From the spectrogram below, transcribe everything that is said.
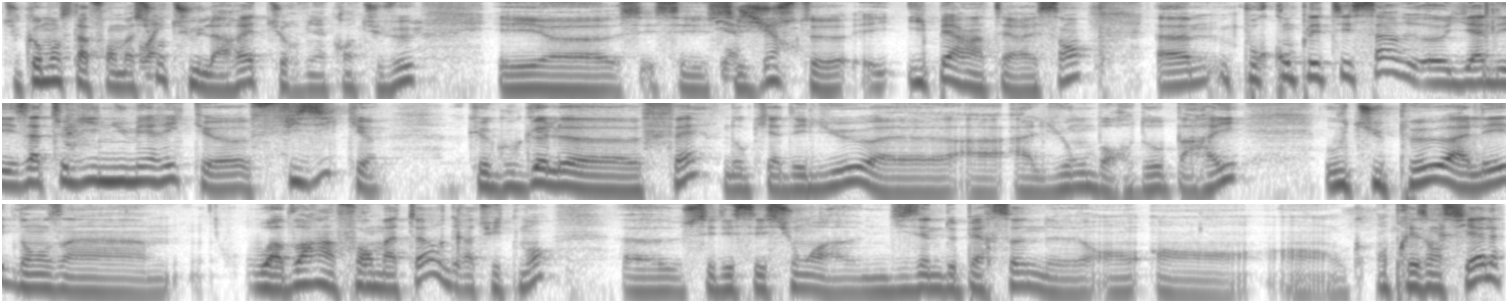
Tu commences ta formation, tu l'arrêtes, tu reviens quand tu veux. Et c'est juste hyper intéressant. pour compléter ça, il y a des ateliers numériques physiques que Google euh, fait. Donc il y a des lieux euh, à, Lyon, Bordeaux, Paris, où tu peux aller dans un ou avoir un formateur gratuitement. Euh, c'est des sessions à une dizaine de personnes en, présentiel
